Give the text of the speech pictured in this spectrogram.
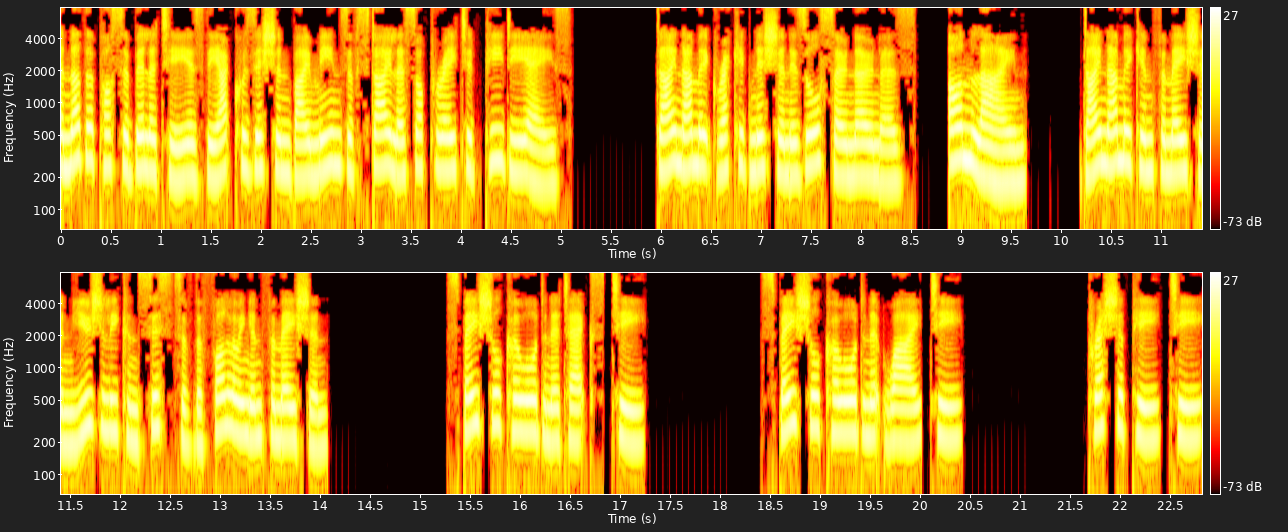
Another possibility is the acquisition by means of stylus-operated PDAs. Dynamic recognition is also known as online. Dynamic information usually consists of the following information. Spatial coordinate x t. Spatial coordinate y t. Pressure P T.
